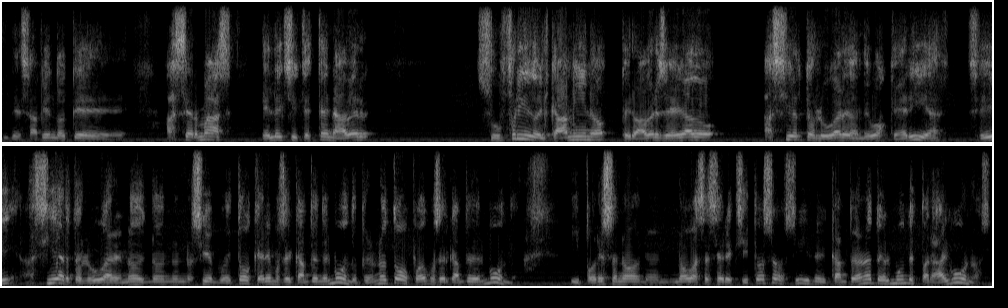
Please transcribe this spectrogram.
desafiándote a hacer más. El éxito está en haber sufrido el camino, pero haber llegado a ciertos lugares donde vos querías, ¿sí? A ciertos lugares, no, no, no, siempre, porque todos queremos ser campeón del mundo, pero no todos podemos ser campeón del mundo. Y por eso no, no, vas a ser exitoso, sí, el campeonato del mundo es para algunos,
